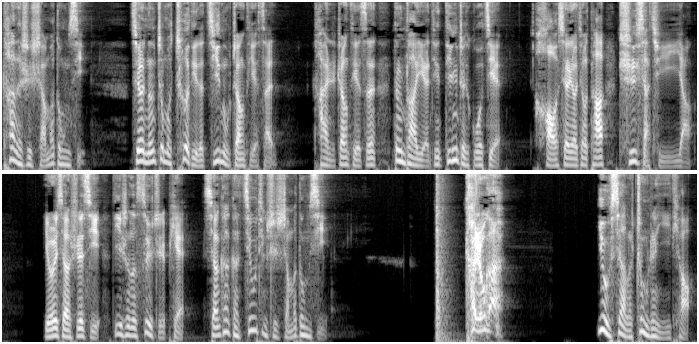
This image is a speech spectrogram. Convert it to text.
看的是什么东西，竟然能这么彻底的激怒张铁森。看着张铁森瞪大眼睛盯着郭建，好像要将他吃下去一样。有人想拾起地上的碎纸片。想看看究竟是什么东西？看什么？又吓了众人一跳。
